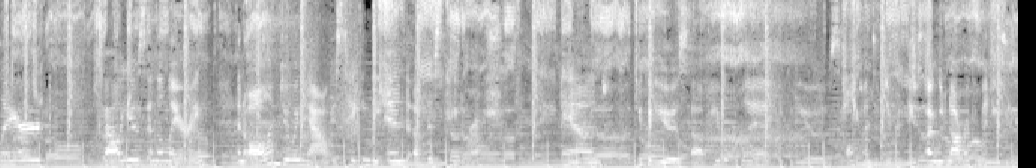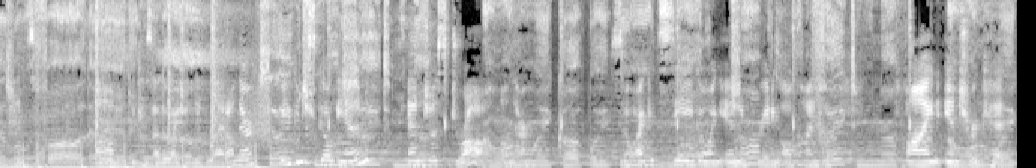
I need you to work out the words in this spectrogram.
layered values and the layering. And all I'm doing now is taking the end of this paintbrush and you could use a paper clip, you could use all kinds of different. I would not recommend using your pencil um, because otherwise you'll leave lead on there. But you can just go in and just draw on there. So I could see going in and creating all kinds of fine, intricate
